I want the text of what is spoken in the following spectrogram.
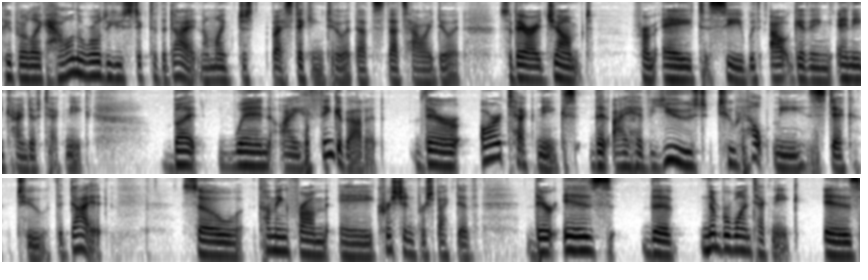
people are like, "How in the world do you stick to the diet?" And I'm like, "Just by sticking to it. That's that's how I do it." So there, I jumped from A to C without giving any kind of technique. But when I think about it, there are techniques that I have used to help me stick to the diet. So, coming from a Christian perspective, there is the number one technique is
